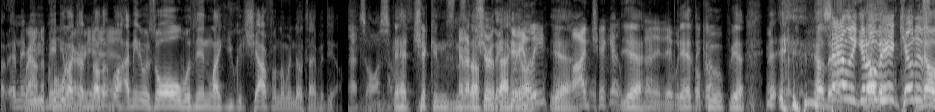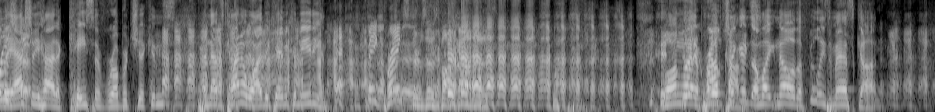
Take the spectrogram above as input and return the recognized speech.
Uh, and maybe Around the maybe like another yeah. block. I mean, it was all within like you could shout from the window type of deal. That's awesome. They had chickens and, And I'm sure in the they did. backyard. Really? Yeah. Live chicken? Yeah, they, they had the cook 'em? coop. Yeah, no, Sally, get no, over they- here and kill this No, they actually had a case of rubber chickens, and that's kind of why I became a comedian. Big pranksters, those Vulcanos. Long You're line like, of real prop chickens? I'm like, no, the Phillies mascot.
